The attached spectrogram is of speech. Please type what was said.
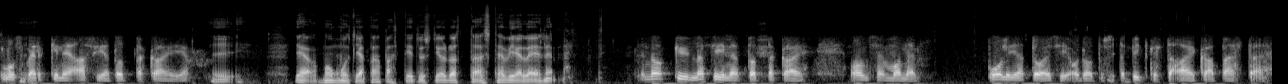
plusmerkkinen asia totta kai. Ja, niin. ja mummut ja papat tietysti odottaa sitä vielä enemmän. No kyllä siinä totta kai on semmoinen puoli ja toisi odotus, että pitkästä aikaa päästään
